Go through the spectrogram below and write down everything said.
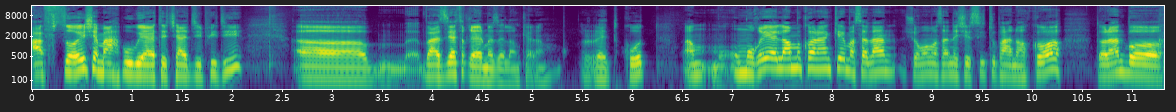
افزایش محبوبیت چت جی پی تی وضعیت قرمز اعلام کردم. رد کد اون موقع اعلام می‌کنن که مثلا شما مثلا نشستی تو پناهگاه دارن با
